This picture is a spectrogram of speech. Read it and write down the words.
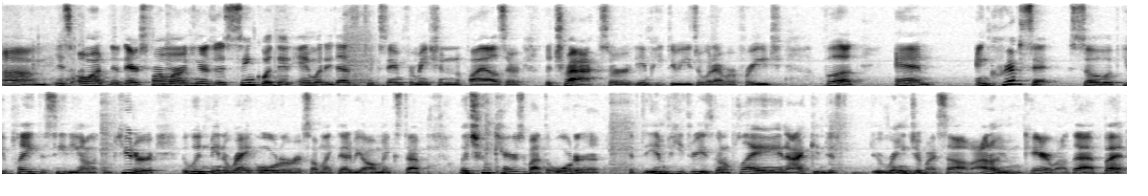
um, is on there's firmware in here to sync with it and what it does it takes the information in the files or the tracks or mp3s or whatever for each book and encrypts it so if you played the cd on the computer it wouldn't be in the right order or something like that it'd be all mixed up which who cares about the order if the mp3 is going to play and i can just arrange it myself i don't even care about that but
